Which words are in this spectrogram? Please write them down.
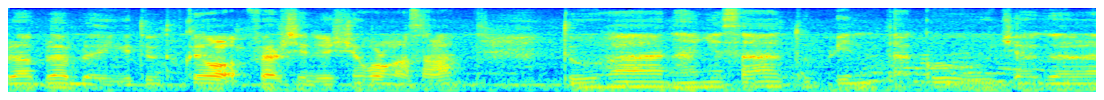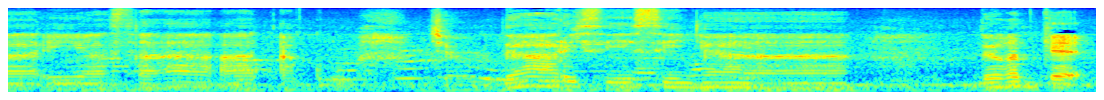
bla bla bla gitu. Tuh kalau versi Indonesia kalau nggak salah Tuhan hanya satu pintaku jagalah ia saat aku jauh dari sisinya. Itu kan kayak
